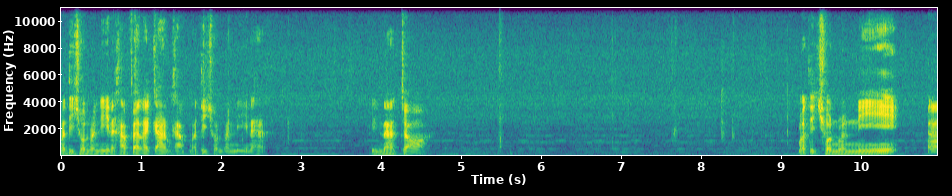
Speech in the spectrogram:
มติชนวันนี้นะครับแฟนรายการครับมติชนวันนี้นะฮะขึ้นหน้าจอ มติชนวันนี้อะ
